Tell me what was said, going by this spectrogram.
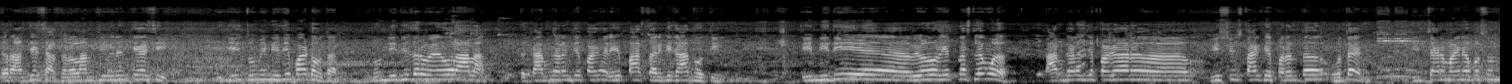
तर राज्य शासनाला आमची विनंती अशी की जी तुम्ही निधी पाठवतात तो निधी जर वेळेवर आला तर कामगारांचे पगार हे पाच तारखेच्या आत होतील. ती निधी वेळेवर येत नसल्यामुळं कामगारांचे पगार वीस वीस तारखेपर्यंत होत आहेत तीन चार महिन्यापासून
